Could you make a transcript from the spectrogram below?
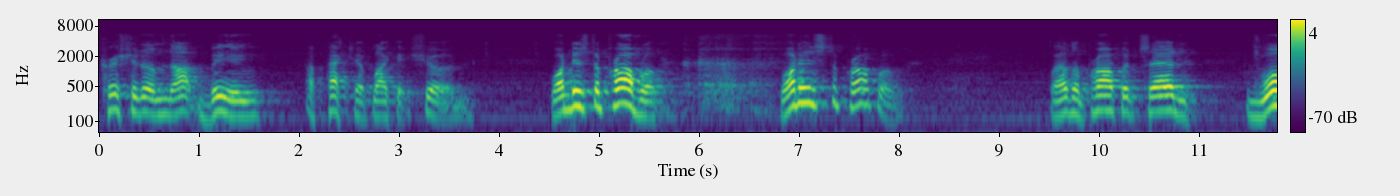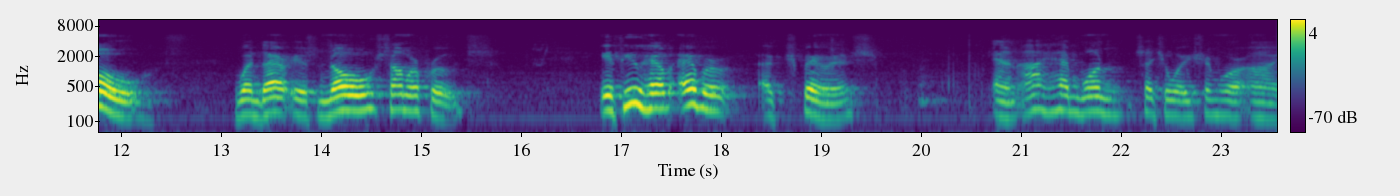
Christendom not being effective like it should. What is the problem? What is the problem? Well, the prophet said, Woe when there is no summer fruits. If you have ever experienced, and I had one situation where I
